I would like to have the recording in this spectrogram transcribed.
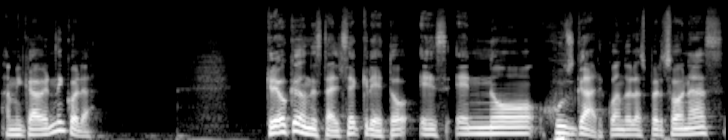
a mi cavernícola. Creo que donde está el secreto es en no juzgar cuando las personas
